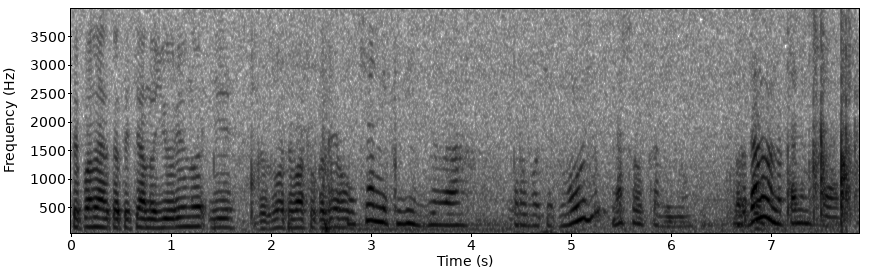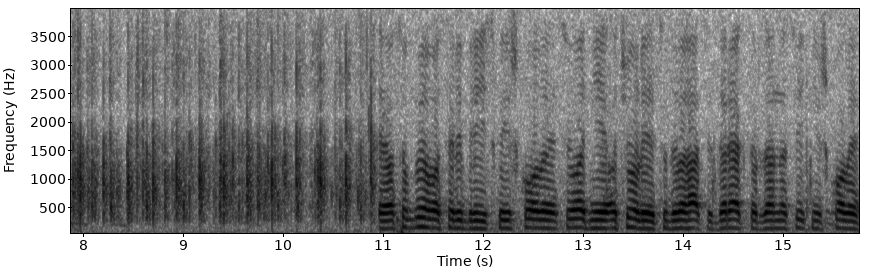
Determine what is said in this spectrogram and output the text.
Степаненко Тетяну Юрівну і дозвольте вашу колегу. Начальник відділу по роботі з молоддю нашого управління. Богданова Наталя Михайловна. особливо Серебрійської школи. Сьогодні очолює цю делегацію директор загальноосвітньої школи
